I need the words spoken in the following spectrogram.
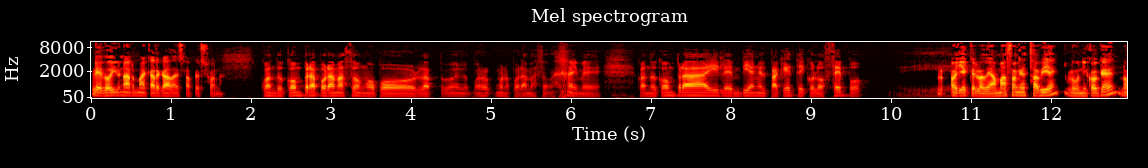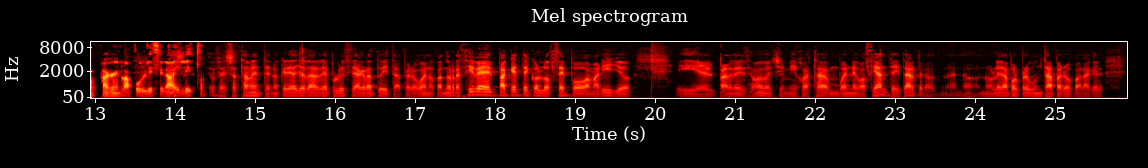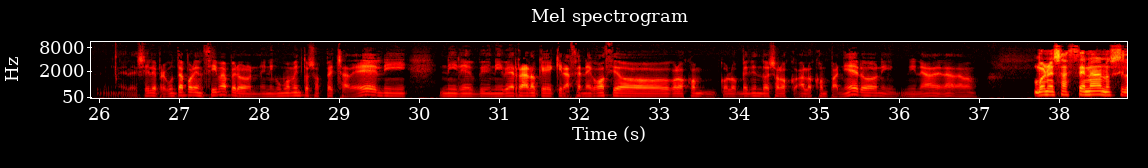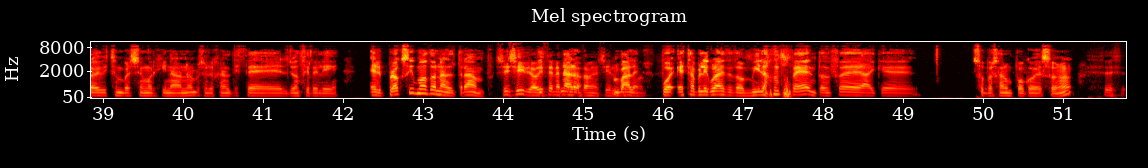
le doy un arma cargada a esa persona. Cuando compra por Amazon o por la, bueno, por Amazon, ahí me, cuando compra y le envían el paquete con los cepos. y- Oye, que lo de Amazon está bien, lo único que es nos paguen la publicidad y listo. Exactamente, no quería yo darle publicidad gratuita, pero bueno, cuando recibe el paquete con los cepos amarillos y el padre dice, bueno, si mi hijo está un buen negociante y tal, pero no, no le da por preguntar, pero para que... Sí, le pregunta por encima, pero en ningún momento sospecha de él, ni, ni, ni ve raro que quiera hacer negocio con los, con los vendiendo eso a los, a los compañeros, ni, ni nada de nada, vamos. Bueno, esa escena, no sé si lo habéis visto en versión original o no, en versión original dice el John C. Reilly, el próximo Donald Trump. Sí, sí, lo dice en español Claro, también, sí. el vale, próximo- pues esta película es de 2011, entonces hay que sopesar un poco eso, ¿no? Sí, sí.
